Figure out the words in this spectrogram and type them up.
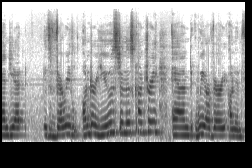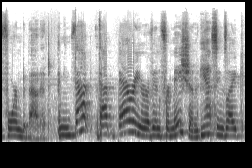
and yet it's very underused in this country and we are very uninformed about it. I mean that that barrier of information yeah. seems like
